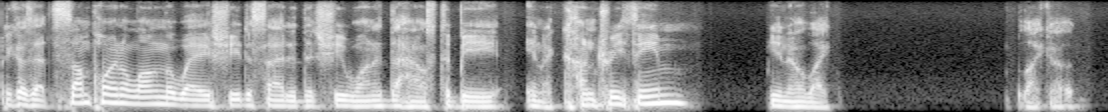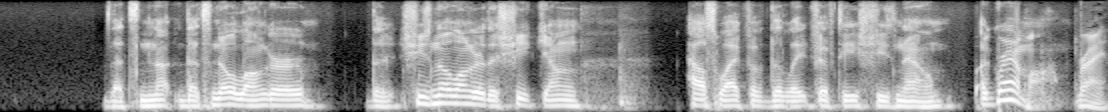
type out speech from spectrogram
because at some point along the way she decided that she wanted the house to be in a country theme you know like like a that's not that's no longer the she's no longer the chic young housewife of the late 50s she's now a grandma right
